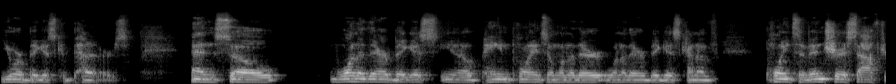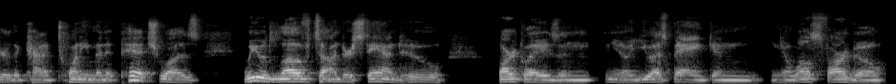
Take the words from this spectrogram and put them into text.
your biggest competitors. And so, one of their biggest, you know, pain points and one of their one of their biggest kind of points of interest after the kind of 20 minute pitch was we would love to understand who Barclays and you know US Bank and you know Wells Fargo,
